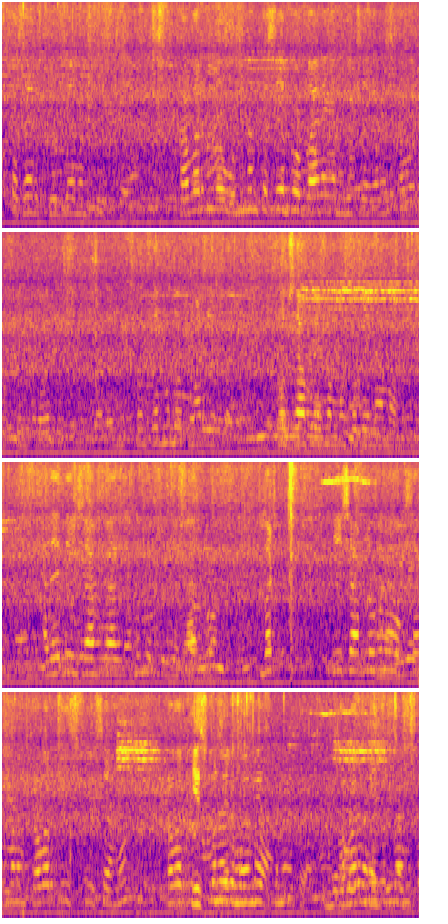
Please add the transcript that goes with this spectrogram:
ఒక్కసారి చూద్దామని చూస్తే కవర్లో ఉన్నంతసేపు బాగానే కనిపించాయి కానీ కవర్ ఉప్పిన తర్వాత కొంతసేపు ముందు ఒక మాట చెప్పారు ఒక షాప్లో ఏమో మోసపోయినామా? అదైతే ఈ షాప్ అని మీరు చూసే షాప్ బట్ ఈ షాప్లో కూడా ఒకసారి మనం కవర్ తీసి చూసాము. కవర్ తీసుకున్నాం కవర్ తీసుకున్నంత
